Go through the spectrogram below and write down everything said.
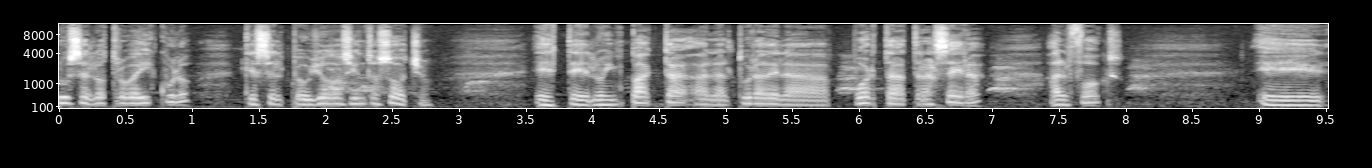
cruza el otro vehículo, que es el Peugeot 208. Este, lo impacta a la altura de la puerta trasera al Fox, eh,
